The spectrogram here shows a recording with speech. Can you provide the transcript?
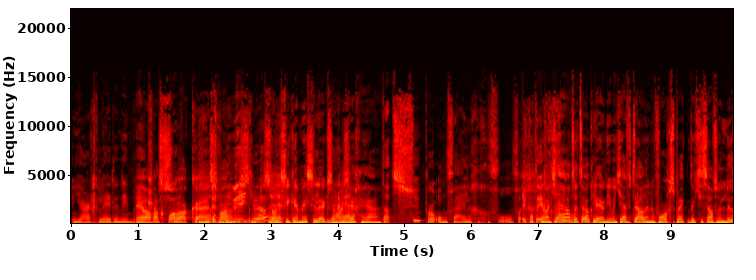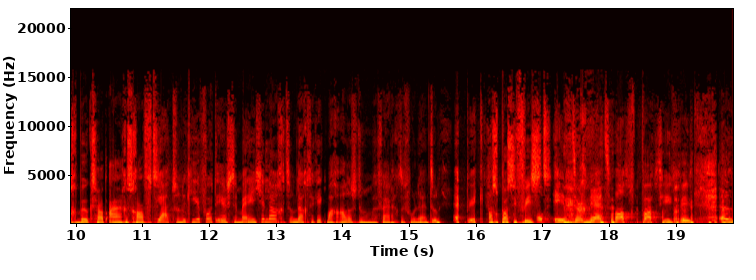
een jaar geleden een inbreker Ja, was zwak, eh, zwak, Weet je wel? zwak, ziek en misselijk, zou Ja, maar ja. zeggen. Ja. Dat super onveilige gevoel. Van, ik had Ja, want jij had het ook, Leonie. Want jij vertelde in een voorgesprek dat je zelfs een luchtbux had aangeschaft. Ja, toen ik hier voor het eerst in mijn eentje lag, toen dacht ik, ik mag alles doen om me veilig te voelen. En toen heb ik Als pacifist. op internet als pacifist een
